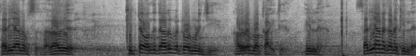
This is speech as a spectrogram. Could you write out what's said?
சரியான அதாவது கிட்ட வந்துட்டாரு பெட்ரோல் முடிஞ்சு. அதோட பிளாக் ஆகிட்டு இல்லை. சரியான கணக்கு இல்லை.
